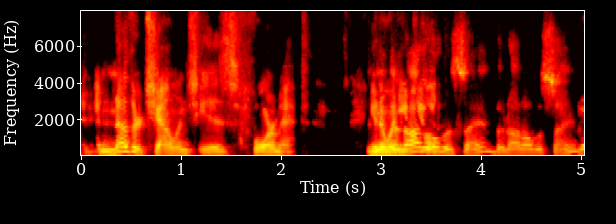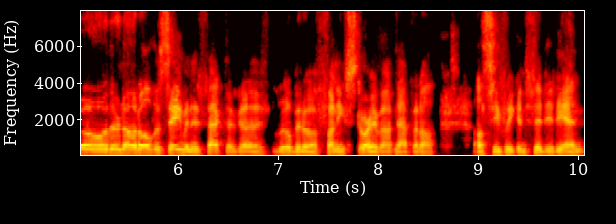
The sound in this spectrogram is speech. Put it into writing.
see another challenge is format. You, you know, when they're not all the same. They're not all the same. No, they're not all the same. And in fact, I've got a little bit of a funny story about that, but I'll I'll see if we can fit it in.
